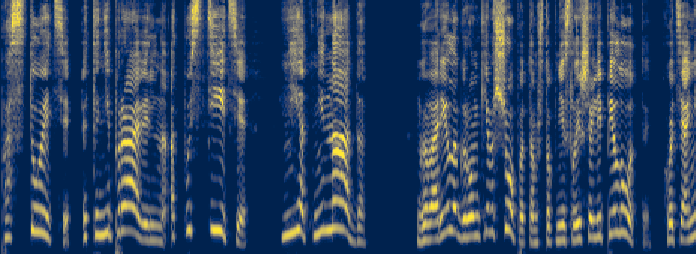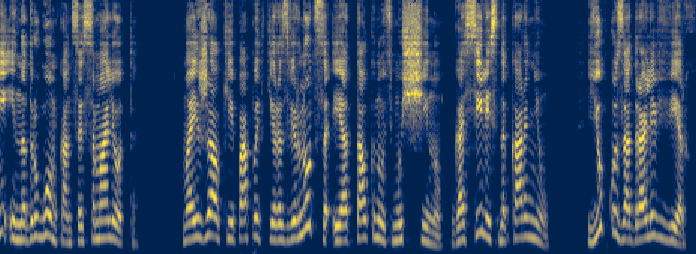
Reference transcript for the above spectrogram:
«Постойте, это неправильно, отпустите! Нет, не надо!» Говорила громким шепотом, чтоб не слышали пилоты, хоть они и на другом конце самолета. Мои жалкие попытки развернуться и оттолкнуть мужчину гасились на корню. Юбку задрали вверх,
